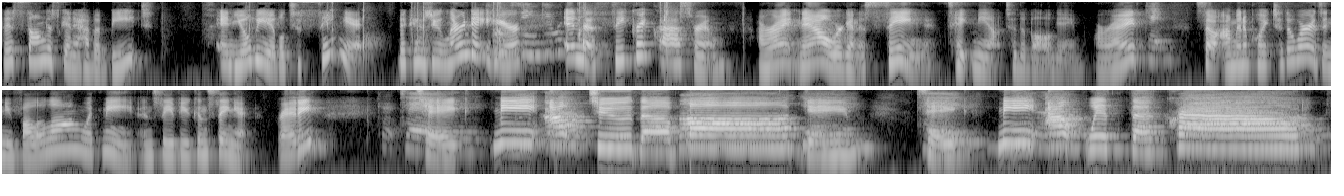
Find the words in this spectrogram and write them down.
This song is going to have a beat, and you'll be able to sing it because you learned it here in the secret classroom. All right, now we're going to sing Take Me Out to the Ball Game. All right? Okay. So I'm going to point to the words, and you follow along with me and see if you can sing it. Ready? Take me out to the ball game. Take me out with the crowd.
